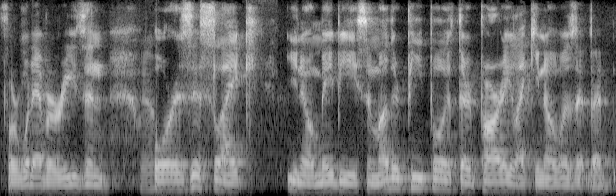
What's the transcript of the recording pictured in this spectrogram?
for whatever reason, yeah. or is this like, you know, maybe some other people, a third party, like you know, was it the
